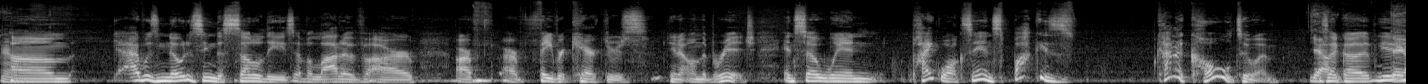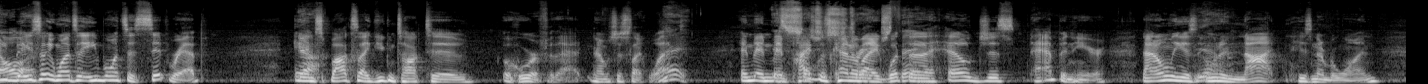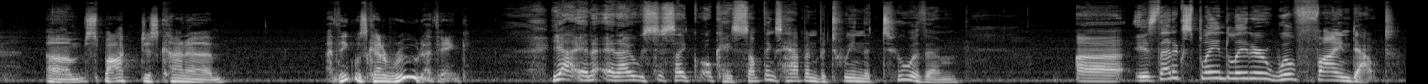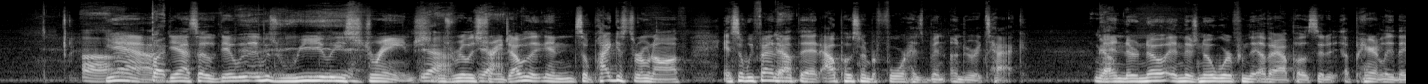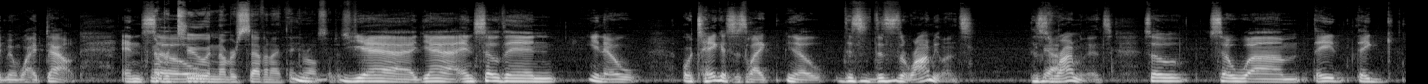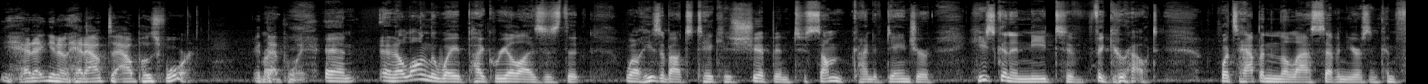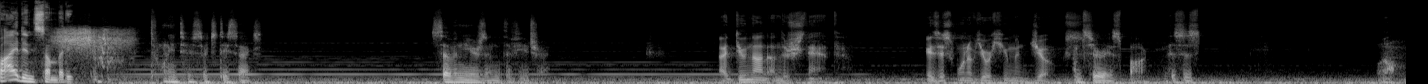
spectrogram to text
Yeah. Um, I was noticing the subtleties of a lot of our our our favorite characters, you know, on the bridge. And so when Pike walks in, Spock is kind of cold to him. Yeah, it's like a, he, he basically are. wants a he wants a sit rep, and yeah. Spock's like, "You can talk to Uhura for that." And I was just like, "What?" Hey, and, and, and Pike was kind of like, "What thing. the hell just happened here?" Not only is yeah. Una not his number one, um, Spock just kind of, I think, was kind of rude. I think. Yeah, and and I was just like, okay, something's happened between the two of them. Uh, is that explained later? We'll find out. Uh, yeah, but yeah. So it, it was really strange. Yeah, it was really strange. Yeah. I was, and so Pike is thrown off, and so we found yeah. out that outpost number four has been under attack. Yeah. And there no and there's no word from the other outposts that apparently they've been wiped out. And so number two and number seven, I think, are also destroyed. Yeah, yeah. And so then you know, Ortegas is like, you know, this is this is the Romulans. This yeah. is Romulans. So so um, they they head out, you know head out to Outpost Four, at right. that point. And and along the way, Pike realizes that well, he's about to take his ship into some kind of danger. He's going to need to figure out what's happened in the last seven years and confide in somebody. 2266. Seven years into the future. I do not understand. Is this one of your human jokes? I'm serious, Spock. This is. Well,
